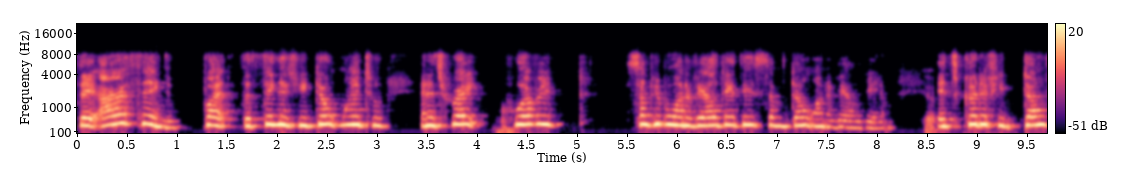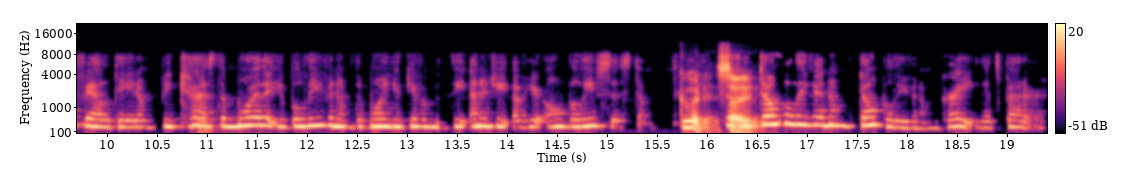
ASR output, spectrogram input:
they are a thing. But the thing is, you don't want to, and it's right. Whoever, some people want to validate these, some don't want to validate them. Yep. It's good if you don't validate them because yep. the more that you believe in them, the more you give them the energy of your own belief system. Good. So, so if you don't believe in them, don't believe in them. Great, that's better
